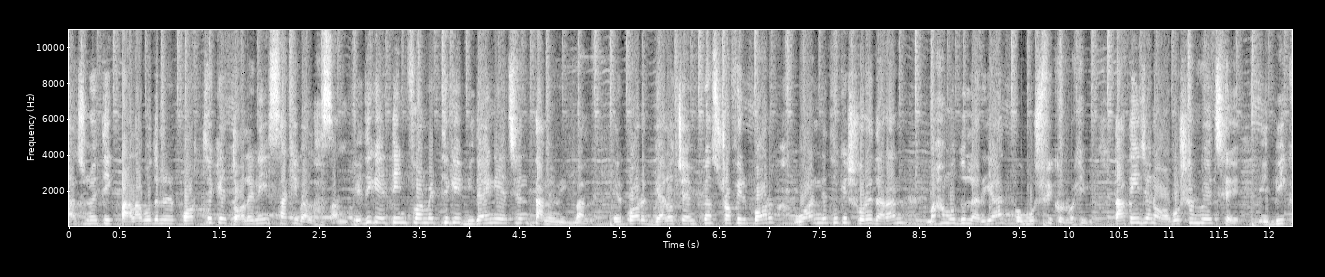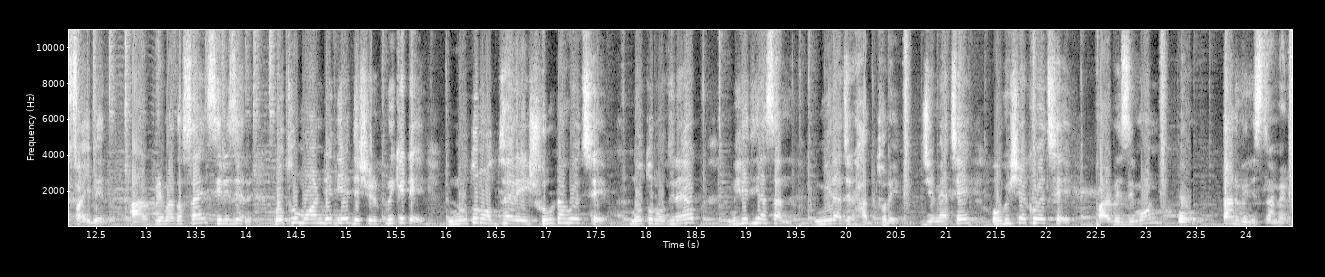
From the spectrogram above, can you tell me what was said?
রাজনৈতিক পালাবদলের পর থেকে দলে নেই সাকিব আল হাসান। এদিকে তিন ফর্মেট থেকে বিদায় নিয়েছেন তামিম ইকবাল। এরপর গেল চ্যাম্পিয়ন্স ট্রফির পর ওয়ানডে থেকে সরে দাঁড়ান মাহমুদুল্লাহ রিয়াদ ও মুশফিকুর রহিম। তাতেই যেন অবসান হয়েছে এই বিগ ফাইভের। আর প্রেমাদাসায় সিরিজের প্রথম ওয়ানডে দিয়ে দেশের ক্রিকেটে নতুন অধ্যায়ের এই শুরুটা হয়েছে নতুন অধিনায়ক মেহেদি হাসান মিরাজের হাত ধরে। যে ম্যাচে অভিষেক হয়েছে পারভেজ ইমন ও তানভীর ইসলামের।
